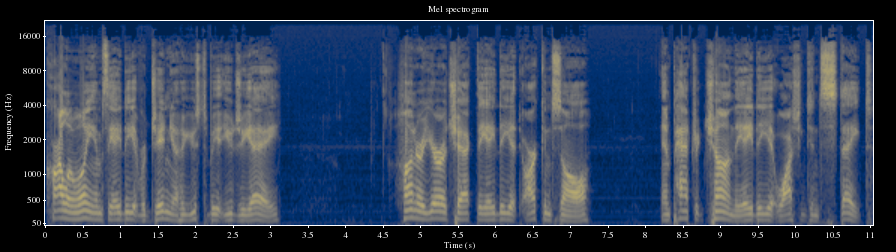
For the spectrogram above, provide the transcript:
Carla Williams, the AD at Virginia, who used to be at UGA. Hunter Yurachek, the AD at Arkansas. And Patrick Chun, the AD at Washington State.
